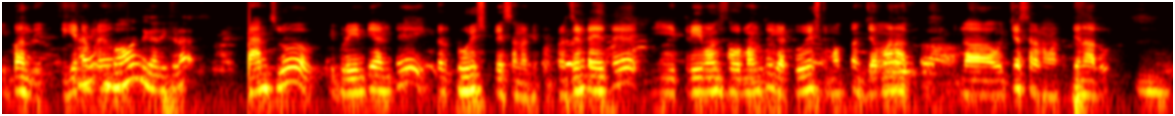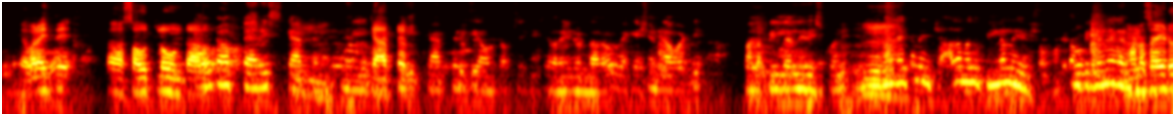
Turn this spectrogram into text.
ఇబ్బంది. దిగేటప్పుడు బాగుంది కదా ఇక్కడ. ప్లాన్స్లో ఇప్పుడు ఏంటి అంటే ఇక్కడ టూరిస్ట్ ప్లేస్ అన్నట్టు. ఇప్పుడు ప్రెసెంట్ అయితే ఈ త్రీ మంత్స్ ఫోర్ మంత్స్ ఇక టూరిస్ట్ మొత్తం జమానా ఇలా వచ్చేస్తారు అనమాట జనాలు. ఎవరైతే సౌత్లో ఉంటారో out of Paris capital Capital. క్యాపిటల్కి అవుట్ ఆఫ్ సిటీస్ ఎవరైనా ఉంటారో వెకేషన్ కాబట్టి వాళ్ళ పిల్లల్ని తీసుకొని. అయితే మేము చాలా మంది పిల్లల్ని చూసాం. మొత్తం పిల్లలే కదా. మన సైడ్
